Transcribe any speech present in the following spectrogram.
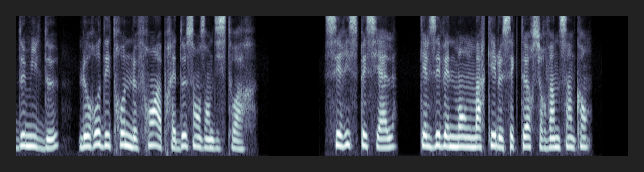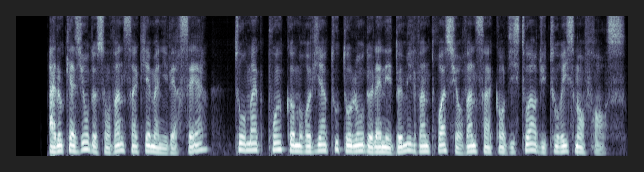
2002, l'euro détrône le franc après 200 ans d'histoire. Série spéciale, quels événements ont marqué le secteur sur 25 ans? À l'occasion de son 25e anniversaire, tourmag.com revient tout au long de l'année 2023 sur 25 ans d'histoire du tourisme en France.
